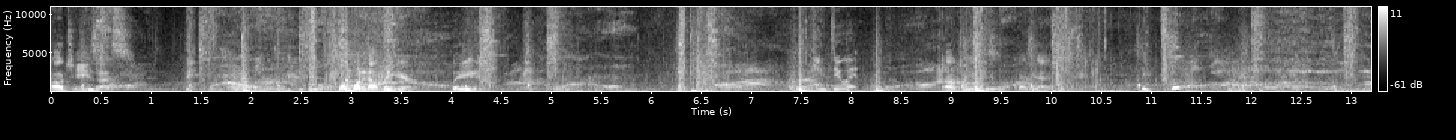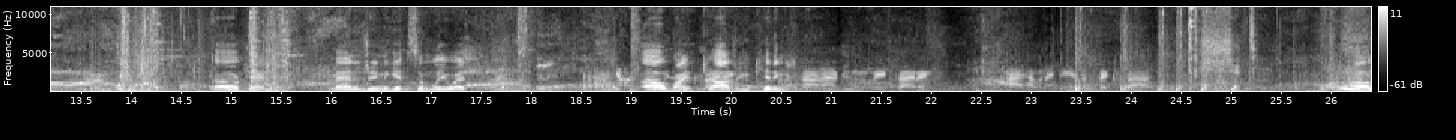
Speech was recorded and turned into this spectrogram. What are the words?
Oh, Jesus. Someone help me here. Please. Can't do it. Oh, Jesus. Okay. Okay. Managing to get some leeway. Oh my god, are you kidding me? Oh,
